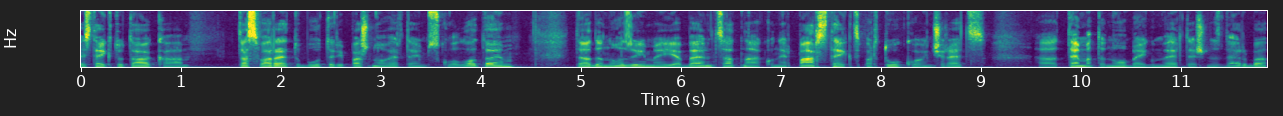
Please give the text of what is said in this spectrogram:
es teiktu tā, ka tas varētu būt arī pašnovērtējums skolotājiem. Tāda nozīmē, ja bērns atnāk un ir pārsteigts par to, ko viņš redz uh, temata nobeiguma vērtēšanas darbā,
